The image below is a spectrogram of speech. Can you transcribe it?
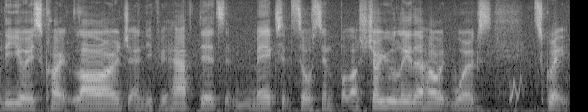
Liyue is quite large, and if you have this, it makes it so simple. I'll show you later how it works. It's great.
